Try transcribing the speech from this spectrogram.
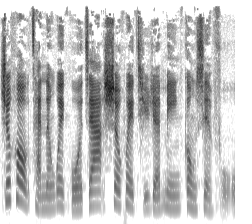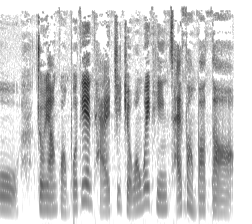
之后才能为国家、社会及人民贡献服务。”中央广播电台记者王威婷采访报道。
